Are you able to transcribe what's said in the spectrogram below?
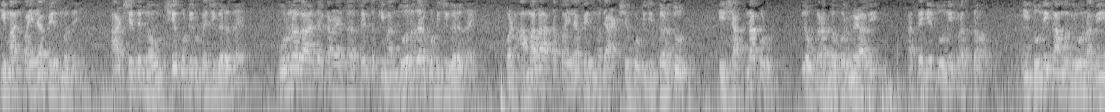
किमान पहिल्या फेजमध्ये आठशे ते नऊशे कोटी रुपयाची गरज आहे. पूर्ण गाळ जर काढायचा असेल तर किमान दोन हजार कोटीची गरज आहे. पण आम्हाला आता पहिल्या फेजमध्ये आठशे कोटीची तरतूद ही शासनाकडून लवकरात लवकर मिळावी असे हे दोन्ही प्रस्ताव ही दोन्ही कामं घेऊन आम्ही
